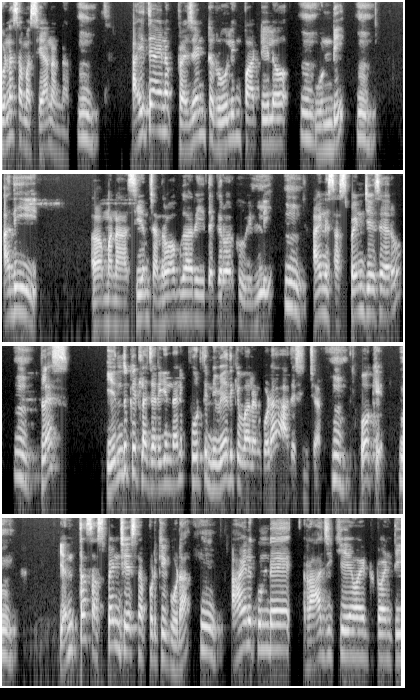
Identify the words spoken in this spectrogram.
గుణ సమస్య అని అన్నారు. అయితే ఆయన ప్రజెంట్ రూలింగ్ పార్టీలో ఉండి అది మన సీఎం చంద్రబాబు గారి దగ్గర వరకు వెళ్ళి ఆయన సస్పెండ్ చేశారు. ప్లస్ ఎందుకు ఇట్లా జరిగిందని పూర్తి నివేదిక ఇవ్వాలని కూడా ఆదేశించారు. ఓకే. ఎంత సస్పెండ్ చేసినప్పటికీ కూడా ఆయనకుండే రాజకీయమైనటువంటి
